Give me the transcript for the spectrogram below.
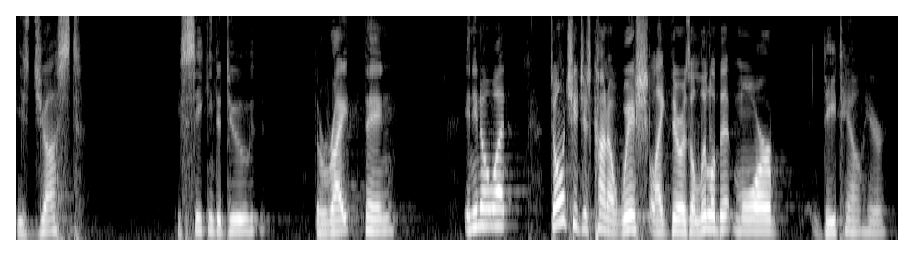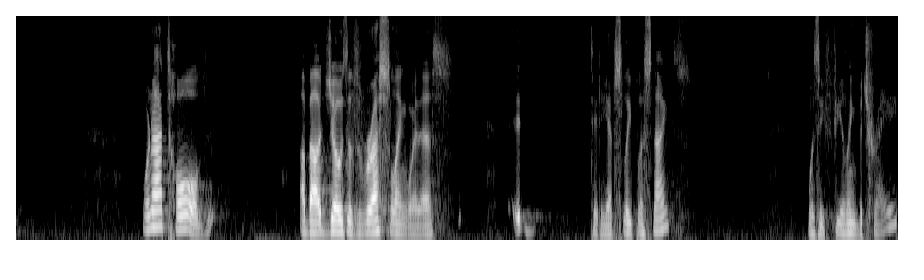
He's just, he's seeking to do the right thing. And you know what? Don't you just kind of wish like there was a little bit more detail here? We're not told about Joseph's wrestling with this. It, did he have sleepless nights? Was he feeling betrayed?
